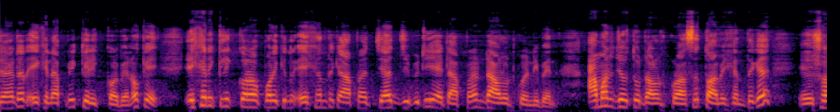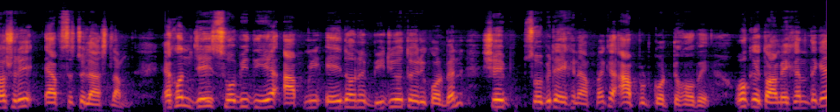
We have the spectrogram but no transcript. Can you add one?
জেনারেটর এখানে আপনি ক্লিক করবেন। ওকে এখানে ক্লিক করার পরে কিন্তু এখান থেকে আপনার চ্যাট জিপিটি এটা আপনারা ডাউনলোড করে নেবেন। আমার যেহেতু ডাউনলোড করা আছে, তো আমি এখান থেকে সরাসরি অ্যাপসে চলে আসলাম। এখন যেই ছবি দিয়ে আপনি এই ধরনের ভিডিও তৈরি করবেন, সেই ছবিটা এখানে আপনাকে আপলোড করতে হবে। ওকে তো আমি এখান থেকে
